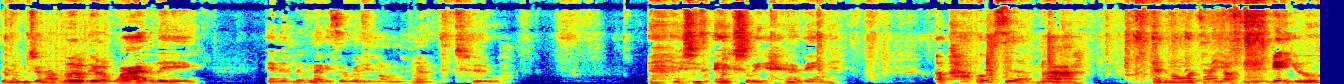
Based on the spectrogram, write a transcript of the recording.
But let me show you, I love their wide leg and it looked like it's a really long length too. And she's actually having a pop-up sale now, depending on what time y'all see this video.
